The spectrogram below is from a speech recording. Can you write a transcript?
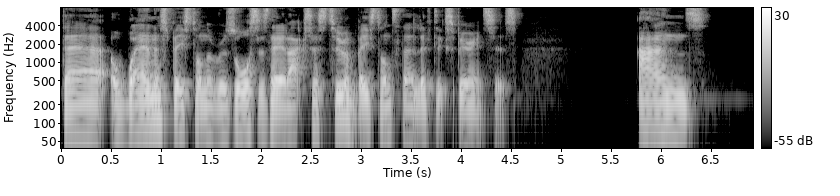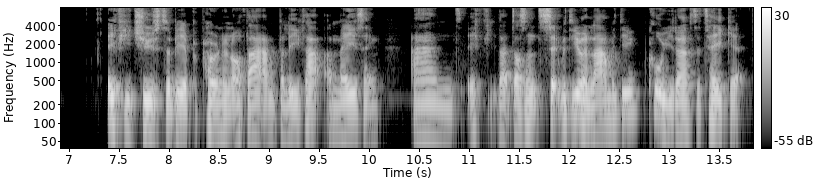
their awareness, based on the resources they had access to, and based on their lived experiences. And if you choose to be a proponent of that and believe that, amazing. And if that doesn't sit with you and land with you, cool, you don't have to take it.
